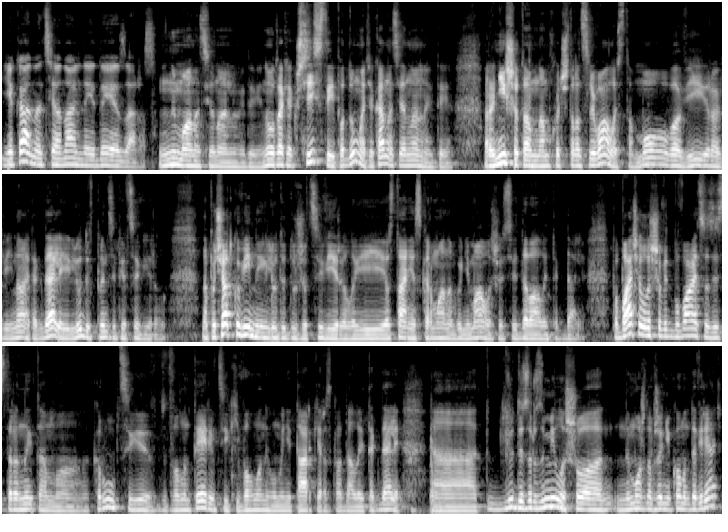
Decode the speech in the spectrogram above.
Яка національна ідея зараз? Нема національної ідеї. Ну так як сісти і подумати, яка національна ідея. Раніше там нам хоч транслювалось там мова, віра, війна і так далі. І люди, в принципі, в це вірили. На початку війни люди дуже це вірили, і останні з кармана винімали щось віддавали і так далі. Побачили, що відбувається зі сторони там корупції, волонтерів, ці, які вагони гуманітарки розкладали і так далі. Люди зрозуміли, що не можна вже нікому довіряти.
